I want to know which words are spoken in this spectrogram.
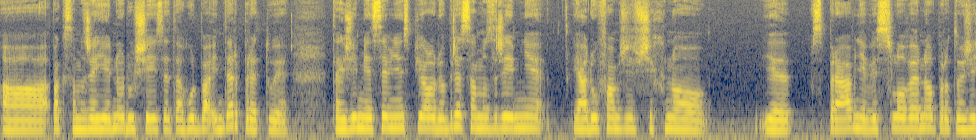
a pak samozřejmě jednodušeji se ta hudba interpretuje. Takže mě se v něm zpívalo dobře, samozřejmě já doufám, že všechno je správně vysloveno, protože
